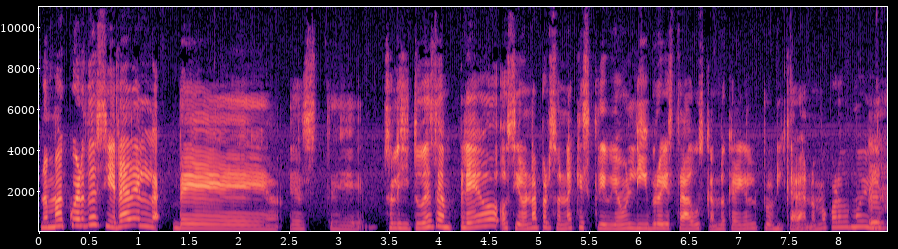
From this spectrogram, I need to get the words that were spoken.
No me acuerdo si era de, de este, solicitudes de empleo o si era una persona que escribió un libro y estaba buscando que alguien lo publicara. No me acuerdo muy bien.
